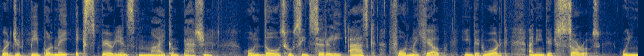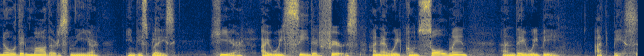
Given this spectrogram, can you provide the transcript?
where your people may experience my compassion. All those who sincerely ask for my help in their work and in their sorrows will know their mothers near in this place. Here I will see their fears, and I will console men, and they will be at peace.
